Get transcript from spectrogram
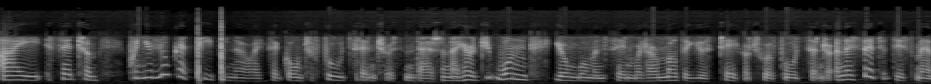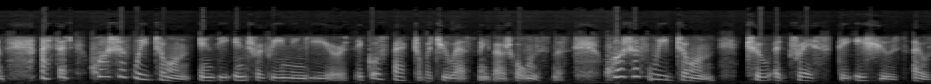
I said to him, when you look at people now, I said, going to food centres and that, and I heard one young woman saying, well, her mother used to take her to a food centre. And I said to this man, I said, what have we done in the intervening years? It goes back to what you asked me about homelessness. What have we done to address the issues out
